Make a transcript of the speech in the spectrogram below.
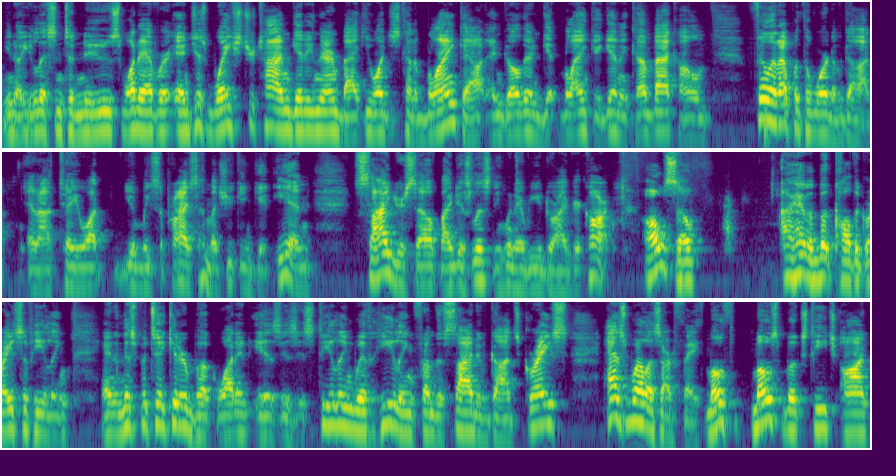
you know you listen to news, whatever, and just waste your time getting there and back. You want to just kind of blank out and go there and get blank again and come back home. Fill it up with the Word of God. And I'll tell you what, you'll be surprised how much you can get inside yourself by just listening whenever you drive your car. Also, I have a book called The Grace of Healing. And in this particular book, what it is, is it's dealing with healing from the side of God's grace as well as our faith. Most, most books teach on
